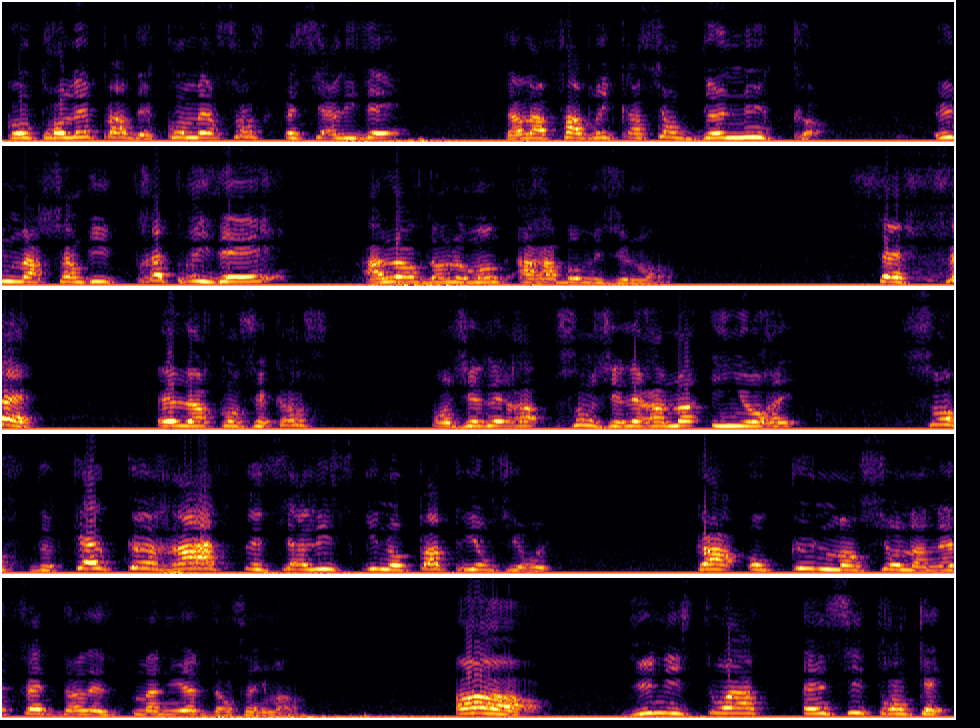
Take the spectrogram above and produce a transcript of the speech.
contrôlés par des commerçants spécialisés dans la fabrication de nuques, une marchandise très prisée alors dans le monde arabo-musulman. Ces faits et leurs conséquences sont généralement ignorés, sauf de quelques rares spécialistes qui n'ont pas pion sur eux, car aucune mention n'en est faite dans les manuels d'enseignement. Or, d'une histoire ainsi tronquée,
